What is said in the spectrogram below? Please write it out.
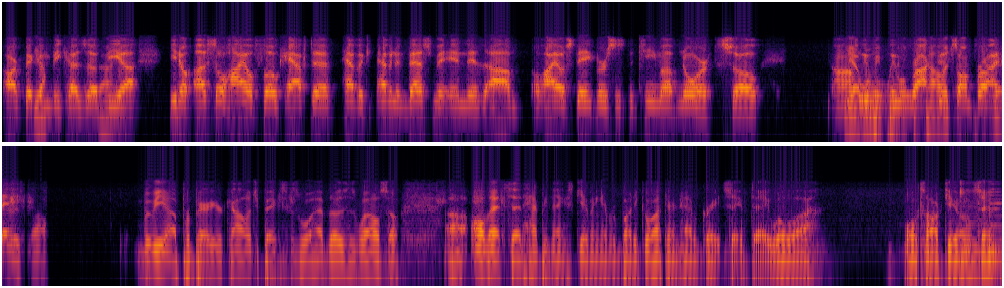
our pick 'em yep. because of the uh, you know us Ohio folk have to have a have an investment in this um, Ohio State versus the team up north. So um, yeah, we'll we, will, we will rock this on Friday. As well. We uh, prepare your college picks because we'll have those as well. So, uh, all that said, happy Thanksgiving, everybody. Go out there and have a great, safe day. We'll uh, we'll talk to you all soon.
